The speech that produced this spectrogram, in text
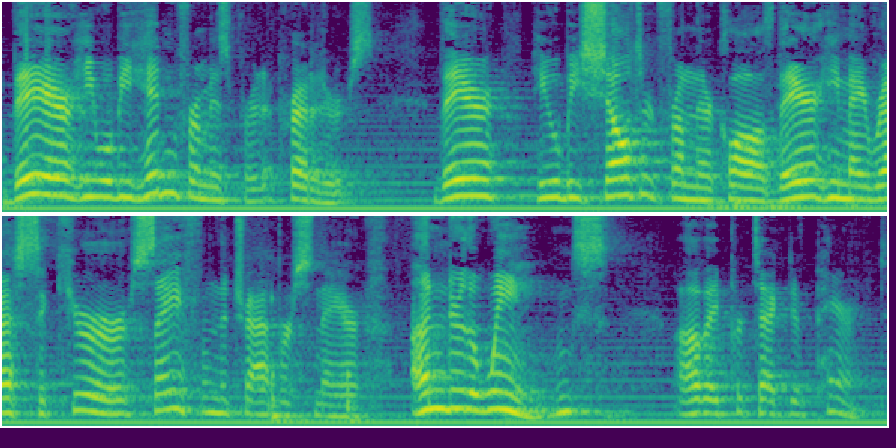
There he will be hidden from his predators. There he will be sheltered from their claws. There he may rest secure, safe from the trapper's snare, under the wings of a protective parent.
